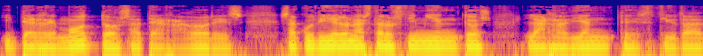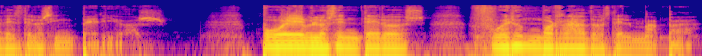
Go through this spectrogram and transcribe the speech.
y terremotos aterradores sacudieron hasta los cimientos las radiantes ciudades de los imperios. Pueblos enteros fueron borrados del mapa.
